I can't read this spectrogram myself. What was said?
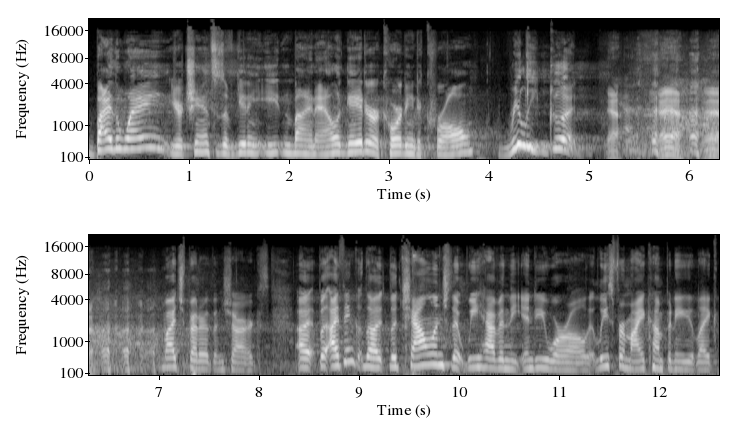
By the way, your chances of getting eaten by an alligator, according to Crawl, really good. Yeah. Yeah. Yeah. yeah. Much better than sharks. Uh, but I think the, the challenge that we have in the indie world, at least for my company, like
